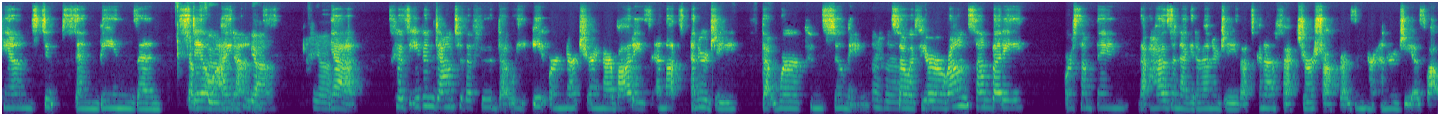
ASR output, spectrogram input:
canned soups and beans and stale items? Yeah. Yeah. Yeah. Because even down to the food that we eat, we're nurturing our bodies, and that's energy that we're consuming. Mm-hmm. So if you're around somebody or something that has a negative energy, that's going to affect your chakras and your energy as well.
